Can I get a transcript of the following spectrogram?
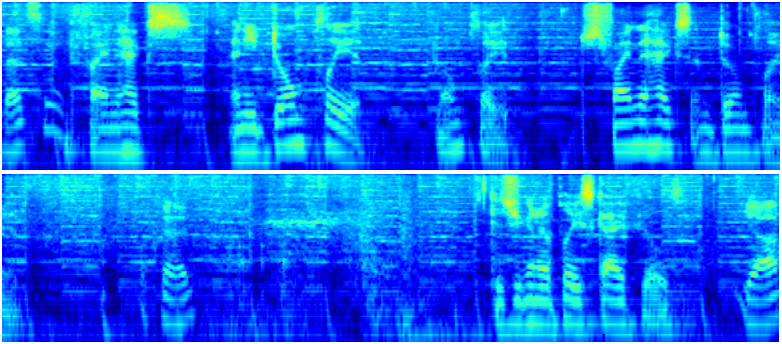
That's it. Find a hex, and you don't play it. Don't play it. Just find a hex and don't play it, Okay. because you're gonna play Skyfield. Yeah.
